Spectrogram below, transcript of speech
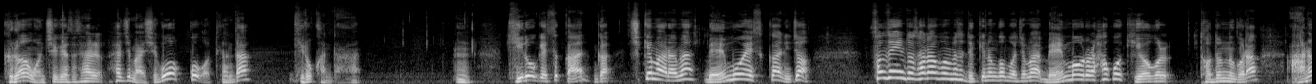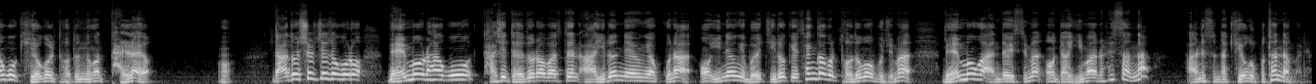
그런 원칙에서 살, 하지 마시고 꼭 어떻게 한다? 기록한다. 음, 기록의 습관. 그러니까 쉽게 말하면 메모의 습관이죠. 선생님도 살아보면서 느끼는 건 뭐지만 메모를 하고 기억을 더듬는 거랑 안 하고 기억을 더듬는 건 달라요. 어. 나도 실제적으로 메모를 하고 다시 되돌아봤을 땐 아, 이런 내용이었구나. 어, 이 내용이 뭐였지? 이렇게 생각을 더듬어 보지만 메모가 안 되어 있으면 어, 내가 이 말을 했었나? 안 했었나? 기억을 못 한단 말이야.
